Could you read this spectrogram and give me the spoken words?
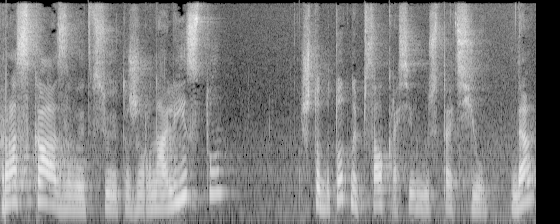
рассказывает все это журналисту, чтобы тот написал красивую статью. Да?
